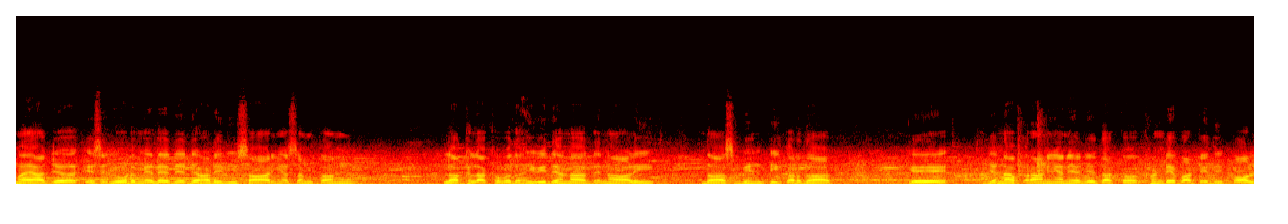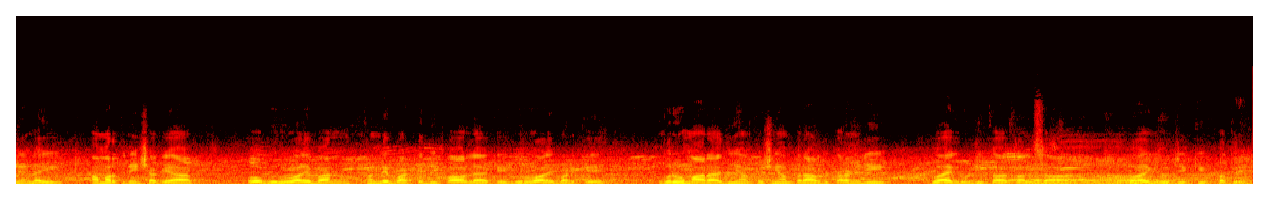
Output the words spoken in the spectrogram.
ਮੈਂ ਅੱਜ ਇਸ ਜੋੜ ਮੇਲੇ ਦੇ ਦਿਹਾੜੇ ਦੀ ਸਾਰੀਆਂ ਸੰਗਤਾਂ ਨੂੰ ਲੱਖ ਲੱਖ ਵਧਾਈ ਵੀ ਦੇਣਾ ਤੇ ਨਾਲ ਹੀ ਦਾਸ ਬੇਨਤੀ ਕਰਦਾ ਕਿ ਜਿਨ੍ਹਾਂ ਪ੍ਰਾਣੀਆਂ ਨੇ ਅਜੇ ਤੱਕ ਖੰਡੇ ਬਾਟੇ ਦੀ ਪੌਲ ਨਹੀਂ ਲਈ, ਅੰਮ੍ਰਿਤ ਨਹੀਂ ਛਕਿਆ, ਉਹ ਗੁਰੂ ਵਾਲੇ ਬਣ, ਖੰਡੇ ਬਾਟੇ ਦੀ ਪੌਲ ਲੈ ਕੇ ਗੁਰੂ ਵਾਲੇ ਬਣ ਕੇ ਗੁਰੂ ਮਹਾਰਾਜ ਦੀਆਂ ਖੁਸ਼ੀਆਂ ਪ੍ਰਾਪਤ ਕਰਨ ਜੀ। ਵਾਹਿਗੁਰੂ ਜੀ ਕਾ ਖਾਲਸਾ, ਵਾਹਿਗੁਰੂ ਜੀ ਕੀ ਫਤਿਹ।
